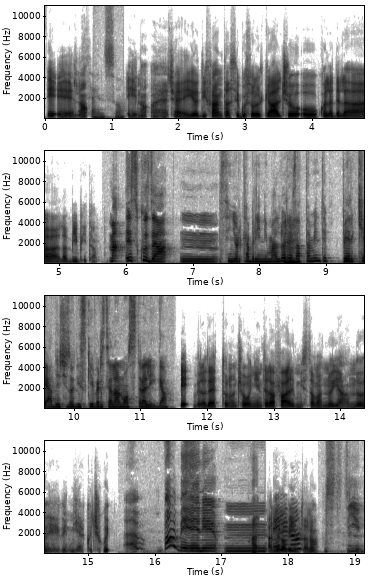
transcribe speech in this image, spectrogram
e che no, senso? e no, eh, cioè io di Fanta seguo solo il calcio o quella della la bibita. Ma eh, scusa, mm, signor Cabrini, ma allora Mm. esattamente perché ha deciso di iscriversi alla nostra lega? E ve l'ho detto, non c'avevo niente da fare, mi stavo annoiando e quindi eccoci qui. Va bene. mm, Eh, almeno ho Elena? vinto, no? Sì.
